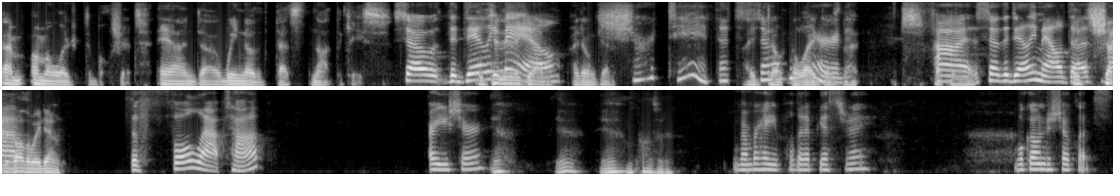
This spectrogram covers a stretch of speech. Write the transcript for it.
I'm I'm allergic to bullshit, and uh, we know that that's not the case. So the Daily. Mail I don't get it. sure did. That's I so don't know why it weird. does that. It's Uh, so the Daily Mail does shut it all the way down. the full laptop. Are you sure? Yeah yeah, yeah, I'm positive. Remember how you pulled it up yesterday? We'll go into show clips.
